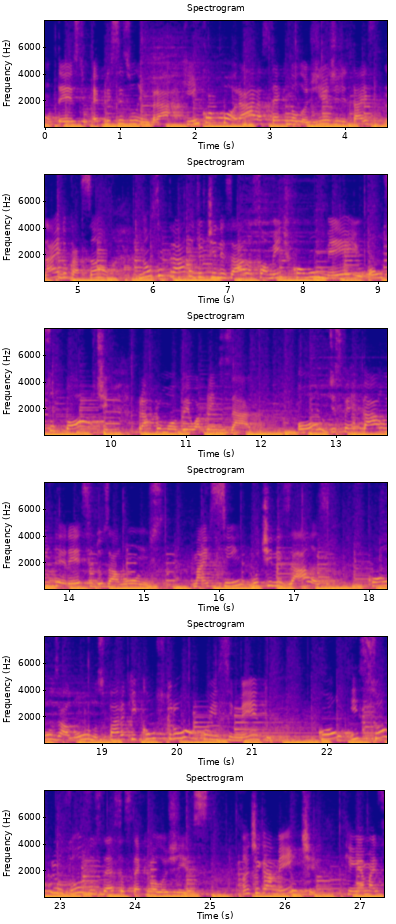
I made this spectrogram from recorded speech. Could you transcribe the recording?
Contexto, é preciso lembrar que incorporar as tecnologias digitais na educação não se trata de utilizá-las somente como um meio ou um suporte para promover o aprendizado ou despertar o interesse dos alunos, mas sim utilizá-las com os alunos para que construam conhecimento com e sobre os usos dessas tecnologias. Antigamente, quem é mais,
